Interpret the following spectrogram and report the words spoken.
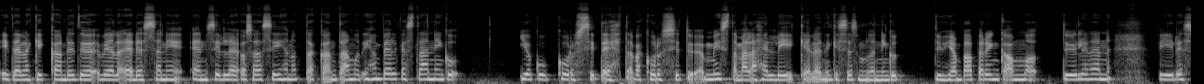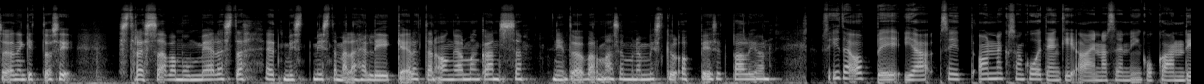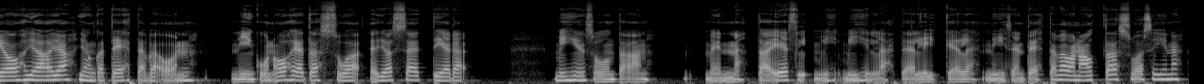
itselläkin kandityö vielä edessä, niin en sille osaa siihen ottaa kantaa, mutta ihan pelkästään niin kuin joku kurssitehtävä, kurssityö, mistä mä lähden liikkeelle, jotenkin se semmoinen niin tyhjän paperin kammo tyylinen fiilis on jotenkin tosi stressaava mun mielestä, että mistä mä lähden liikkeelle tämän ongelman kanssa. Niin tuo on varmaan semmoinen, mistä kyllä oppii sit paljon. Siitä oppii ja sitten onneksi on kuitenkin aina se niin kuin kandiohjaaja, jonka tehtävä on niin kuin ohjata sua. Ja jos sä et tiedä, mihin suuntaan mennä tai edes mi- mihin lähteä liikkeelle, niin sen tehtävä on auttaa sua siinä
